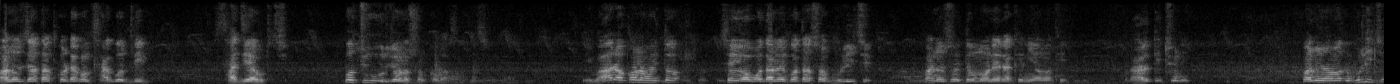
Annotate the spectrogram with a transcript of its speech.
মানুষ যাতায়াত করে এখন সাগর দ্বীপ সাজিয়া উঠছে। প্রচুর জনসংখ্যা বাস এবার এখন হয়তো সেই অবদানের কথা সব ভুলিছে। মানুষ হয়তো মনে রাখেনি আমাকে। আর কিছু নেই। মানুষ আমাকে ভুলিছে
